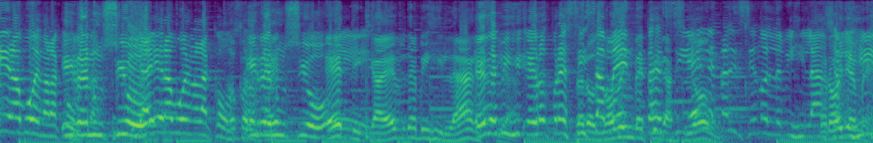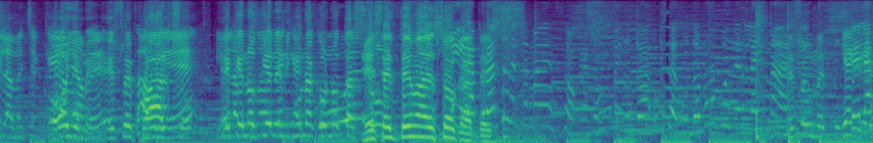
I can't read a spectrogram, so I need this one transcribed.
ahí era buena la Y cosa. renunció. Y ahí era buena la cosa. pero y renunció. Ética, es de vigilancia. Es de vigi- pero precisamente, entonces, si él le está diciendo el de vigilancia, Pero óyeme, vigílame, chequea. óyeme, eso es falso. Es que no tiene ninguna connotación. Es el tema de Mira, pero Sócrates. del tema de Sócrates, un minuto, un segundo, vamos a poner la imagen Eso es una de estupidez. la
